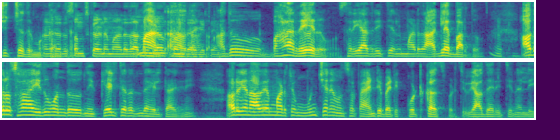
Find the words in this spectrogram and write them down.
ಚುಚ್ಚದ್ರ ಮುಖಾಂತರ ಅದು ಸಂಸ್ಕರಣೆ ಮಾಡೋದು ಅದು ಬಹಳ ರೇರು ಸರಿಯಾದ ರೀತಿಯಲ್ಲಿ ಮಾಡಿದ್ರೆ ಆಗ್ಲೇಬಾರ್ದು. ಆದರೂ ಸಹ ಇದು ಒಂದು ನೀವು ಕೇಳ್ತಿರೋದ್ರಿಂದ ಹೇಳ್ತಾ ಇದ್ದೀನಿ. ಅವ್ರಿಗೆ ನಾವೇನ್ ಮಾಡ್ತೀವಿ ಮುಂಚೆನೆ ಒಂದ್ ಸ್ವಲ್ಪ ಆಂಟಿಬಯೋಟಿಕ್ ಕೊಟ್ಟು ಕಳಿಸ್ಬಿಡ್ತೀವಿ. ಯಾವುದೇ ರೀತಿಯಲ್ಲಿ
